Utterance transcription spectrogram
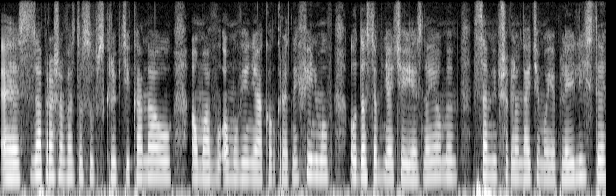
E, zapraszam Was do subskrypcji kanału, omówienia konkretnych filmów, udostępniajcie je znajomym, sami przeglądajcie moje playlisty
